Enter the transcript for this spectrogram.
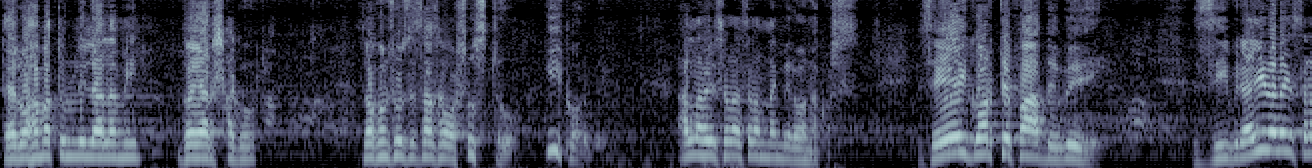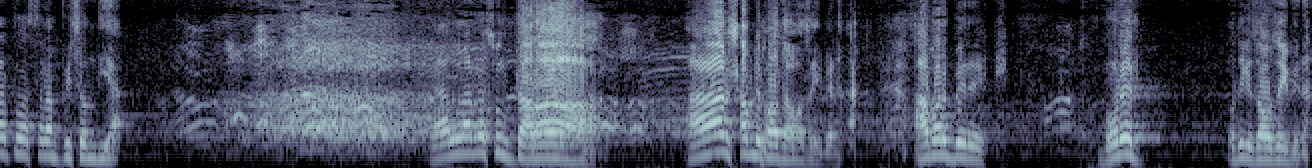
তাই রহমাতুল্লিল আলমী দয়ার সাগর, যখন শুনছে চাচা অসুস্থ, কি করবে? আল্লাহ সাল্লাহ সাল্লাম নামে রওনা করছে। যেই গর্তে পা দেবে জিব্রাহিম আলাই সালাতাম পিছন দিয়া। আল্লাহ রসুল দাঁড়া, আর সামনে পা দেওয়া যাইবে না। আবার বেরেক। ভোরের ওদিকে যাওয়া যাইবে না।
